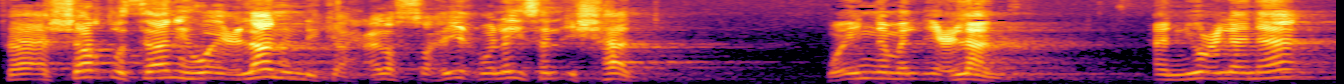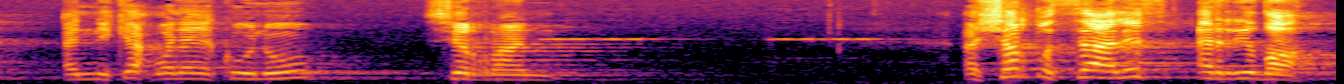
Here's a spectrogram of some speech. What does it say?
فالشرط الثاني هو إعلان النكاح على الصحيح وليس الإشهاد وإنما الإعلان. أن يعلن النكاح ولا يكون سرا. الشرط الثالث الرضا.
